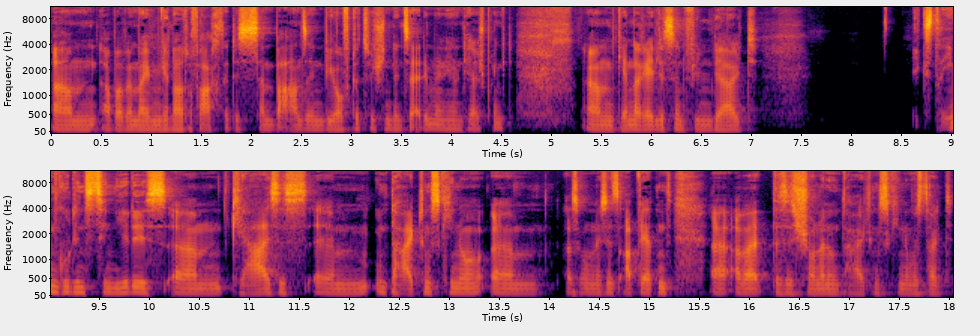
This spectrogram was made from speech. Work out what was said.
Ähm, aber wenn man eben genau darauf achtet, ist es ein Wahnsinn, wie oft er zwischen den Zeitebenen hin und her springt. Ähm, generell ist es ein Film, der halt extrem gut inszeniert ist. Ähm, klar, es ist ähm, Unterhaltungskino, ähm, also ohne es jetzt abwertend, äh, aber das ist schon ein Unterhaltungskino, was halt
